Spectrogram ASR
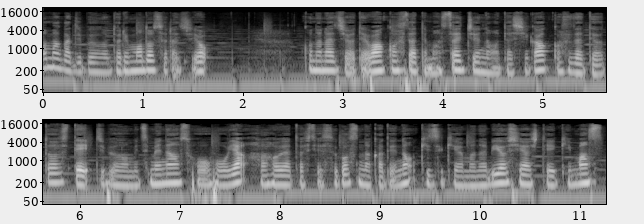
ママが自分を取り戻すラジオ。このラジオでは子育て真っ最中の私が子育てを通して自分を見つめ直す方法や母親として過ごす中での気づきや学びをシェアしていきます。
